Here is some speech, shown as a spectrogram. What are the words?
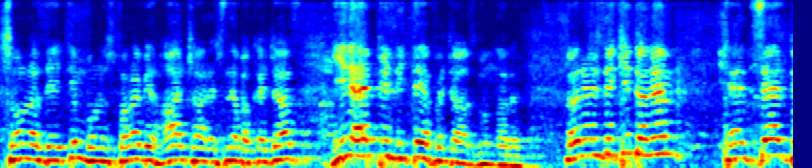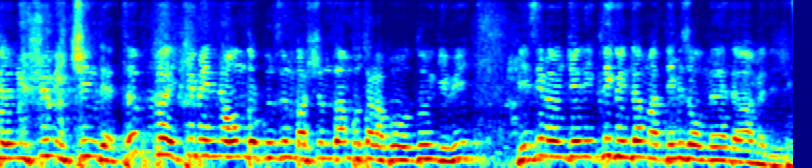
Sonra Zeytinburnu Spor'a bir hal çaresine bakacağız. Yine hep birlikte yapacağız bunları. Önümüzdeki dönem kentsel dönüşüm içinde tıpkı 2019'un başından bu tarafa olduğu gibi bizim öncelikli gündem maddemiz olmaya devam edecek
